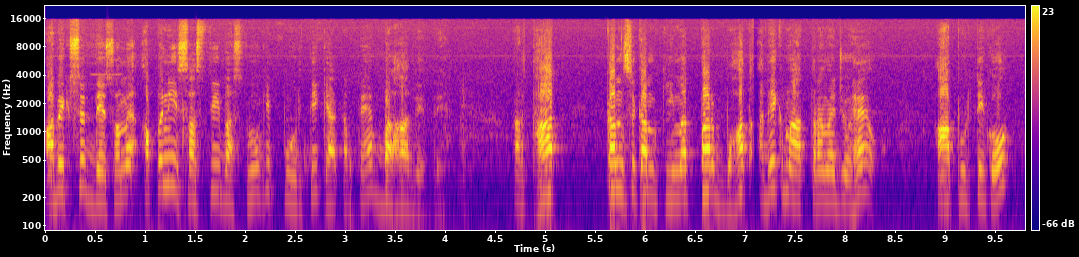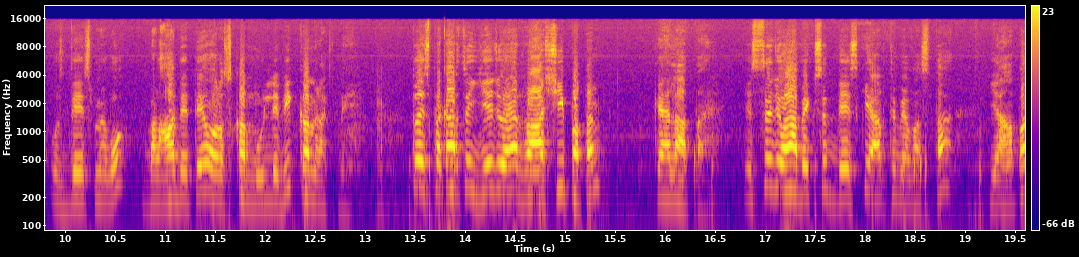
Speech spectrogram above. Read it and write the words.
अविकसित देशों में अपनी सस्ती वस्तुओं की पूर्ति क्या करते हैं? बढ़ा देते हैं। अर्थात कम से कम कीमत पर बहुत अधिक मात्रा में जो है आपूर्ति को उस देश में वो बढ़ा देते हैं और उसका मूल्य भी कम रखते हैं। तो इस प्रकार से ये जो है राशि पतन कहलाता है। इससे जो है विकसित देश की अर्थव्यवस्था यहाँ पर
